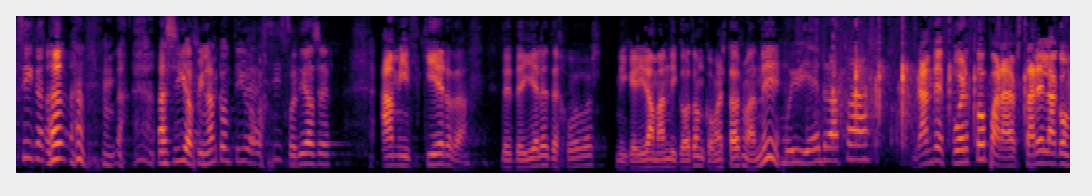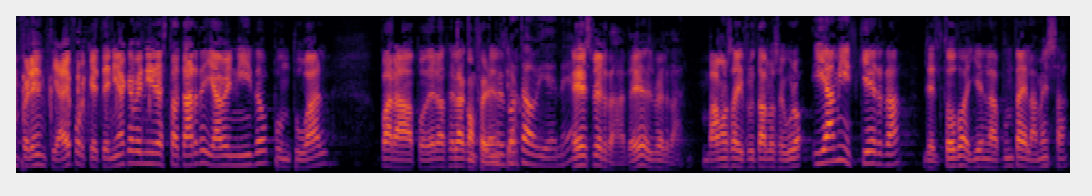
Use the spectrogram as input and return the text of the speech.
Sí, ah, sí, al final contigo. Sí, Podría ser. A mi izquierda, desde ILT de Juegos, mi querida Mandy Cotton. ¿Cómo estás, Mandy? Muy bien, Rafa. Grande esfuerzo para estar en la conferencia, ¿eh? porque tenía que venir esta tarde y ha venido puntual para poder hacer la conferencia. Me he portado bien, ¿eh? Es verdad, ¿eh? es verdad. Vamos a disfrutarlo seguro. Y a mi izquierda, del todo, allí en la punta de la mesa,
